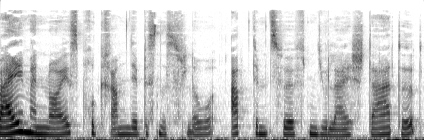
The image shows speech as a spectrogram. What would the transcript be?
weil mein neues Programm der Business Flow ab dem 12. Juli startet.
